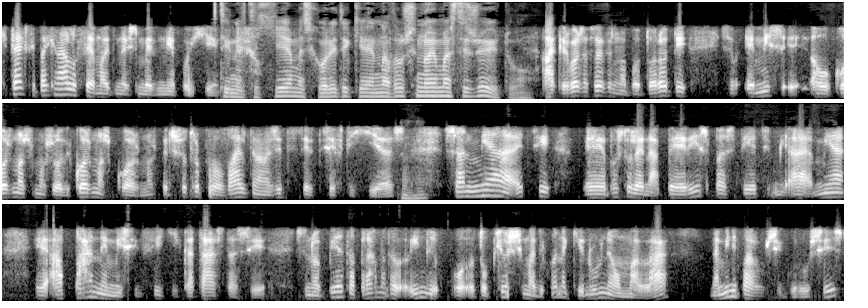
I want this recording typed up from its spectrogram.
Κοιτάξτε, υπάρχει ένα άλλο θέμα για την σημερινή εποχή. Την ευτυχία, με συγχωρείτε, και να δώσει νόημα στη ζωή του. Ακριβώς αυτό ήθελα να πω τώρα, ότι εμείς, ε, ο κόσμος μας, ο δικός μας κόσμος, περισσότερο προβάλλει την αναζήτηση της ευτυχίας σαν μια έτσι, ε, πώς το λένε, απερίσπαστη, έτσι, μια, μια ε, απάνεμη συνθήκη, κατάσταση, στην οποία τα πράγματα είναι το πιο σημαντικό να κινούν ομαλά, να μην υπάρχουν συγκρούσεις,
